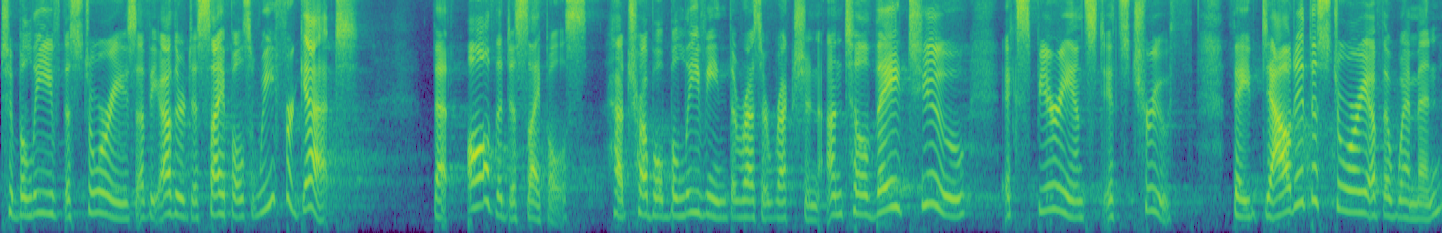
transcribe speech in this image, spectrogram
to believe the stories of the other disciples, we forget that all the disciples had trouble believing the resurrection until they too experienced its truth. They doubted the story of the women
